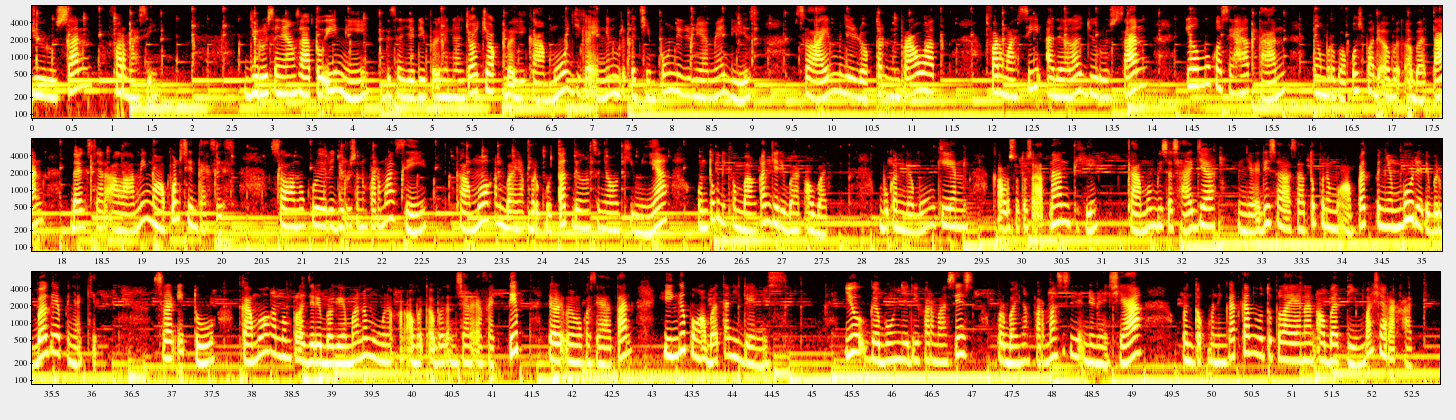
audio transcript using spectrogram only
jurusan farmasi. Jurusan yang satu ini bisa jadi pilihan yang cocok bagi kamu jika ingin berkecimpung di dunia medis selain menjadi dokter dan perawat. Farmasi adalah jurusan ilmu kesehatan yang berfokus pada obat-obatan baik secara alami maupun sintesis. Selama kuliah di jurusan farmasi, kamu akan banyak berkutat dengan senyawa kimia untuk dikembangkan jadi bahan obat. Bukan gak mungkin, kalau suatu saat nanti, kamu bisa saja menjadi salah satu penemu obat penyembuh dari berbagai penyakit. Selain itu, kamu akan mempelajari bagaimana menggunakan obat-obatan secara efektif dalam ilmu kesehatan hingga pengobatan higienis. Yuk gabung jadi farmasis, perbanyak farmasis di Indonesia untuk meningkatkan mutu pelayanan obat di masyarakat.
